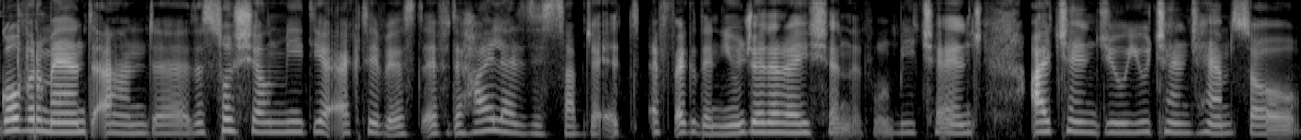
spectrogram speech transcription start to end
government and uh, the social media activists if they highlight this subject it affect the new generation it will be change i change you you change him so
